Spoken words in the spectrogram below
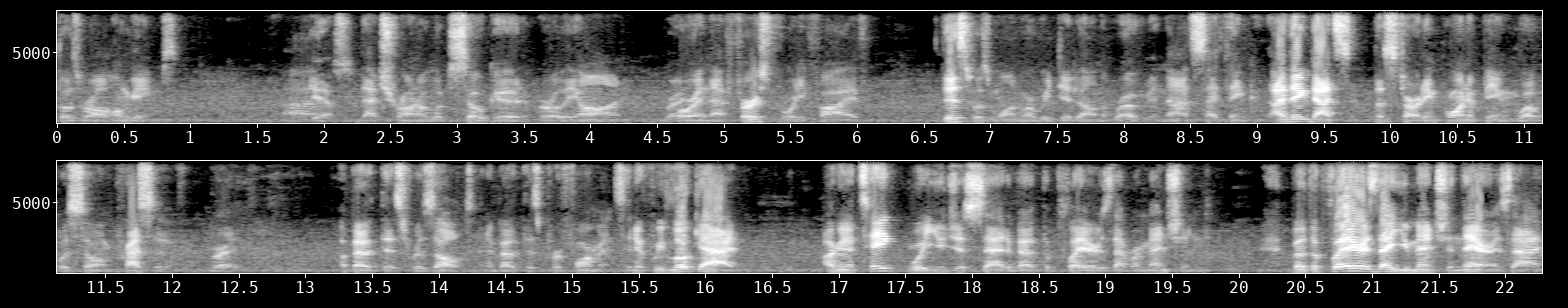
those were all home games. Uh, Yes. That Toronto looked so good early on, Right. or in that first forty-five, this was one where we did it on the road, and that's I think I think that's the starting point of being what was so impressive Right. about this result and about this performance. And if we look at, I'm going to take what you just said about the players that were mentioned, but the players that you mentioned there is that,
